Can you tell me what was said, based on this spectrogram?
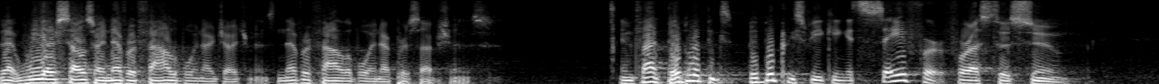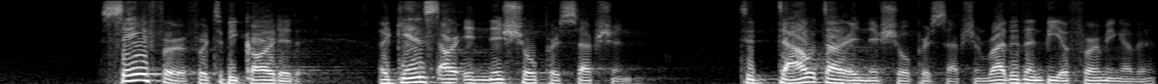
that we ourselves are never fallible in our judgments, never fallible in our perceptions. In fact, biblically, speaking, it's safer for us to assume, safer for it to be guarded against our initial perception, to doubt our initial perception rather than be affirming of it.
